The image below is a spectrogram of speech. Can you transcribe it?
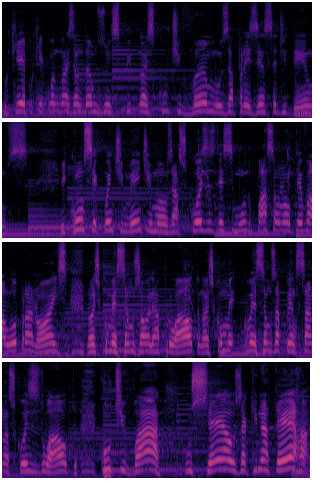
Por quê? Porque quando nós andamos no Espírito, nós cultivamos a presença de Deus. E, consequentemente, irmãos, as coisas desse mundo passam a não ter valor para nós. Nós começamos a olhar para o alto, nós come começamos a pensar nas coisas do alto, cultivar os céus aqui na terra.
